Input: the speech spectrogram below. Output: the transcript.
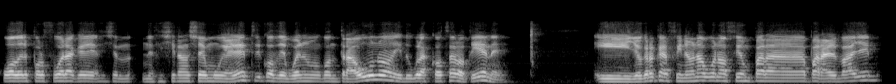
jugadores por fuera que necesitan ser muy eléctricos, de buen uno contra uno, y Douglas Costa lo tiene. Y yo creo que al final una buena opción para, para el Bayern,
